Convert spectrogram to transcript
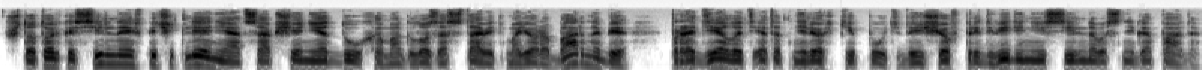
что только сильное впечатление от сообщения духа могло заставить майора Барнаби проделать этот нелегкий путь, да еще в предвидении сильного снегопада.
